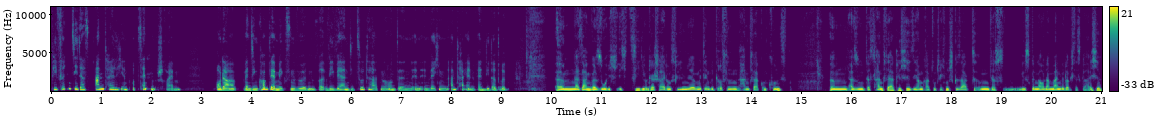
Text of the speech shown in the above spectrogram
Wie würden Sie das anteilig in Prozenten beschreiben? Oder wenn Sie einen Cocktail mixen würden, wie wären die Zutaten und in, in, in welchen Anteilen wären die da drin? Ähm, na, sagen wir so, ich, ich ziehe die Unterscheidungslinie mit den Begriffen Handwerk und Kunst. Ähm, also das Handwerkliche, Sie haben gerade so technisch gesagt, ähm, das ist genau, da meinen wir, glaube ich, das Gleiche.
